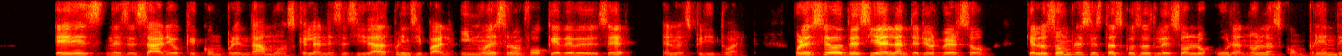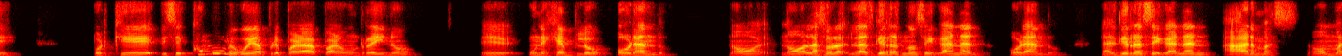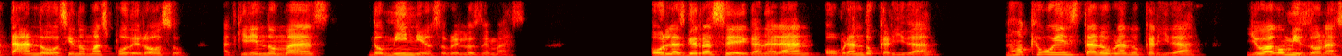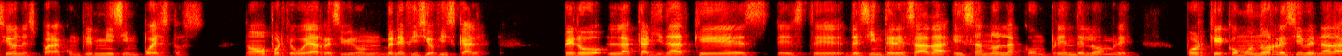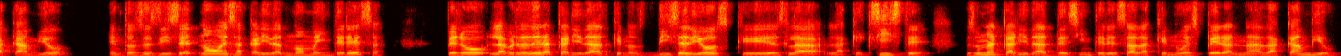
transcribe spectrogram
es necesario que comprendamos que la necesidad principal y nuestro enfoque debe de ser en lo espiritual. Por eso decía el anterior verso que a los hombres estas cosas les son locura, no las comprende porque dice, ¿cómo me voy a preparar para un reino? Eh, un ejemplo, orando. No, no las, guerras no se ganan orando. Las guerras se ganan a armas, ¿no? matando o siendo más poderoso, adquiriendo más dominio sobre los demás. O las guerras se ganarán obrando caridad. No, ¿qué voy a estar obrando caridad? Yo hago mis donaciones para cumplir mis impuestos. ¿No? Porque voy a recibir un beneficio fiscal. Pero la caridad que es este, desinteresada, esa no la comprende el hombre, porque como no recibe nada a cambio, entonces dice, no, esa caridad no me interesa. Pero la verdadera caridad que nos dice Dios que es la, la que existe, es una caridad desinteresada que no espera nada a cambio,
